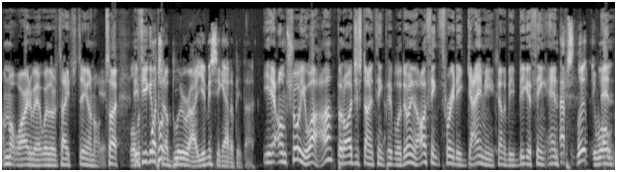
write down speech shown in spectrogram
I'm not worried about whether it's HD or not. So well, if you can watching put a Blu-ray, you're missing out a bit though. Yeah, I'm sure you are, but I just don't think people are doing that. I think 3D gaming is going to be a bigger thing. And Absolutely. Well, and,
